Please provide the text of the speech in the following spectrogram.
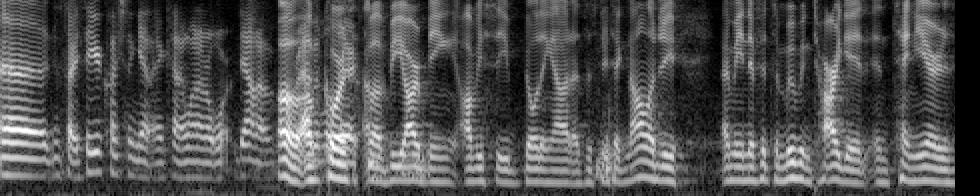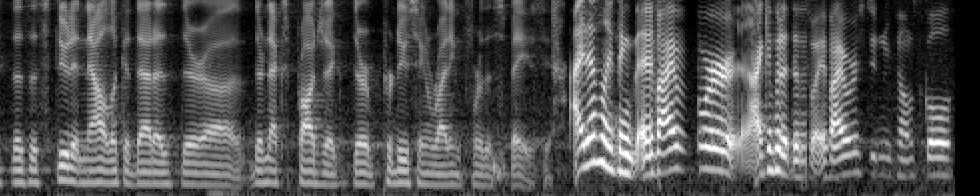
Uh, I'm sorry. Say your question again. I kind of went on a, down a. Oh, of course. Uh, VR being obviously building out as this new technology. I mean, if it's a moving target in ten years, does a student now look at that as their uh, their next project they're producing and writing for the space? I definitely think if I were, I can put it this way: if I were a student in film school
